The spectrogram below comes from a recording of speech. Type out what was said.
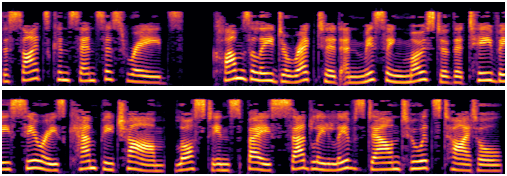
The site's consensus reads, Clumsily directed and missing most of the TV series' campy charm, Lost in Space sadly lives down to its title.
